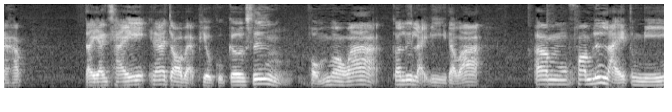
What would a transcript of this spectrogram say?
นะครับ แต่ยังใช้หน้าจอแบบเพียว Google ซึ่งผมมองว่าก็ลื่นไหลดีแต่ว่าความลื่นไหลตรงนี้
